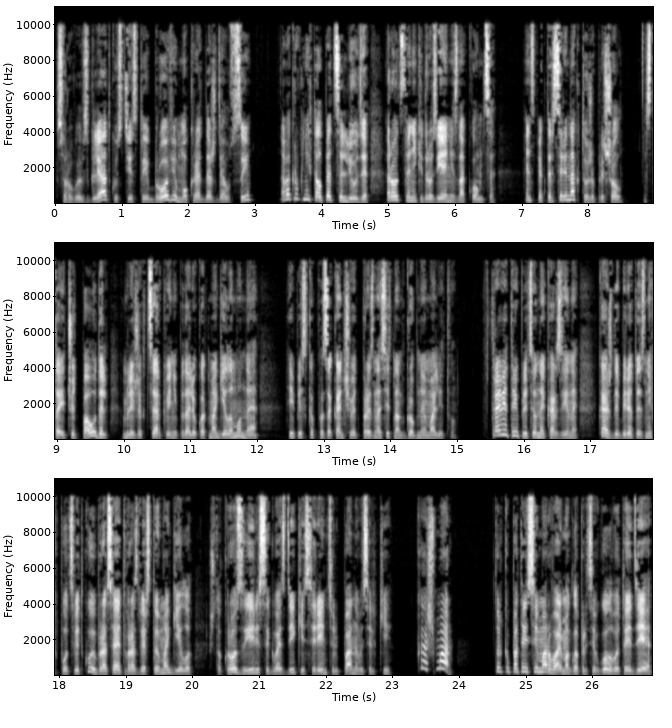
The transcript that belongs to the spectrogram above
Суровый взгляд, кустистые брови, мокрые от дождя усы. А вокруг них толпятся люди, родственники, друзья и незнакомцы. Инспектор Серенак тоже пришел. Стоит чуть поодаль, ближе к церкви, неподалеку от могилы Моне. Епископ заканчивает произносить надгробную молитву. В траве три плетеные корзины. Каждый берет из них по цветку и бросает в разверстую могилу. Что розы, ирисы, гвоздики, сирень, тюльпаны, васильки. Кошмар! Только Патрисия Марваль могла прийти в голову эта идея,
